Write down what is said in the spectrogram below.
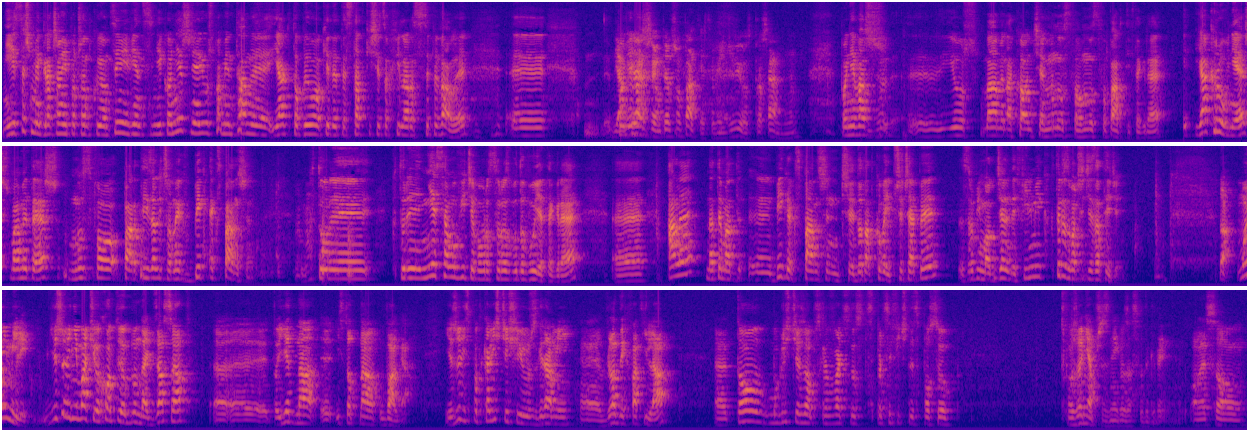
Nie jesteśmy graczami początkującymi, więc niekoniecznie już pamiętamy, jak to było, kiedy te statki się co chwila rozsypywały. Yy, Ja ponieważ swoją pierwszą partię, to mnie zdziwiło z prosami. No? ponieważ yy, już mamy na koncie mnóstwo, mnóstwo partii w tę grę. Jak również mamy też mnóstwo partii zaliczonych w Big Expansion, który, który niesamowicie po prostu rozbudowuje tę grę. E, Ale na temat e, Big Expansion czy dodatkowej przyczepy zrobimy oddzielny filmik, który zobaczycie za tydzień. Tak, moi mili, jeżeli nie macie ochoty oglądać zasad, e, to jedna istotna uwaga. Jeżeli spotkaliście się już z grami Vlady Fatila, e, to mogliście zaobserwować dosyć specyficzny sposób tworzenia przez niego zasad gry. One są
